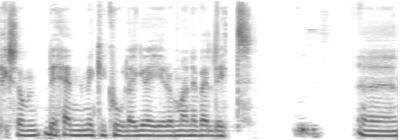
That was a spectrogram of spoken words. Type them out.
liksom, det händer mycket coola grejer och man är väldigt eh,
